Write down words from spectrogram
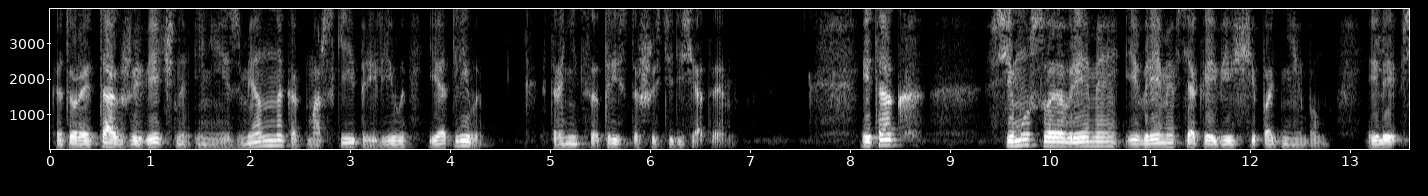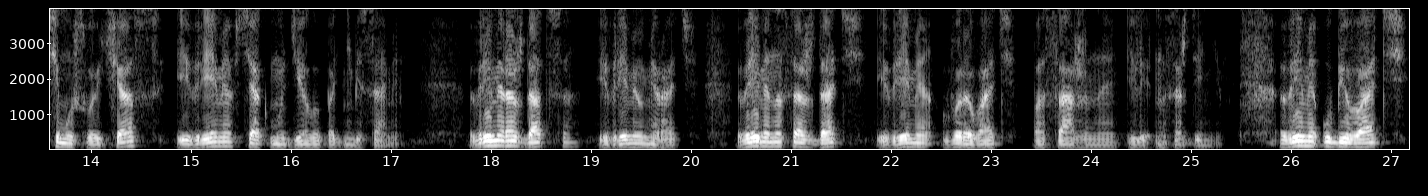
которая так же вечна и неизменна, как морские приливы и отливы. Страница 360. Итак, всему свое время и время всякой вещи под небом, или всему свой час и время всякому делу под небесами. Время рождаться и время умирать, время насаждать и время вырывать посаженное или насаждение, время убивать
